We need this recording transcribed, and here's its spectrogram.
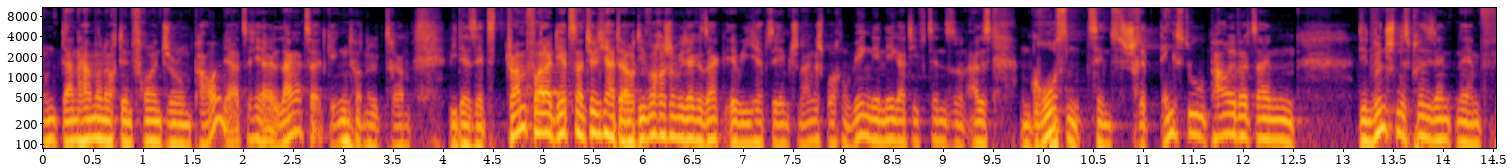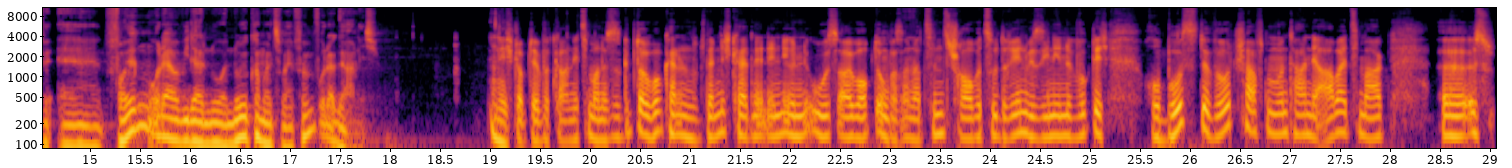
Und dann haben wir noch den Freund Jerome Powell, der hat sich ja lange Zeit gegen Donald Trump widersetzt. Trump fordert jetzt natürlich, hat er auch die Woche schon wieder gesagt, wie ich habe es ja eben schon angesprochen, wegen den Negativzinsen und alles, einen großen Zinsschritt. Denkst du, Powell wird seinen den Wünschen des Präsidenten äh, folgen oder wieder nur 0,25 oder gar nicht? Nee, ich glaube, der wird gar nichts machen. Es gibt da überhaupt keine Notwendigkeit in, in, den USA überhaupt irgendwas an der Zinsschraube zu drehen. Wir sehen hier eine wirklich robuste Wirtschaft momentan. Der Arbeitsmarkt äh, ist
